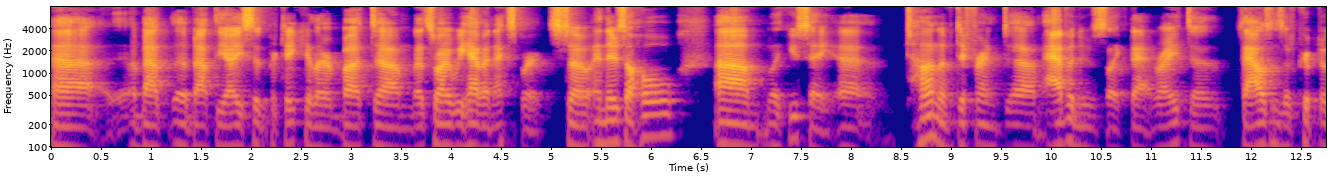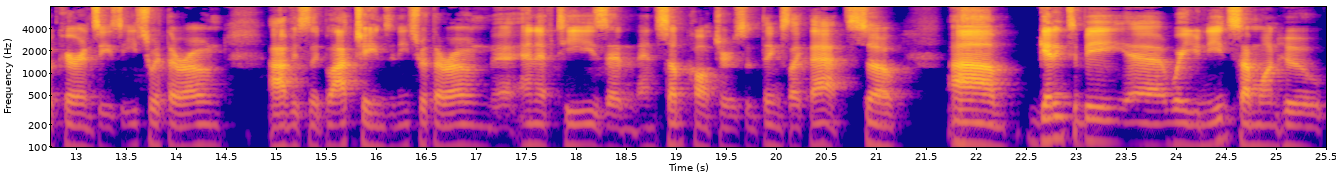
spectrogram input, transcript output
uh, about about the ice in particular, but um, that's why we have an expert. So, and there's a whole, um, like you say, a ton of different avenues like that, right? Thousands of cryptocurrencies, each with their own, obviously blockchains, and each with their own uh, NFTs and and subcultures and things like that. So, um, getting to be uh, where you need someone who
